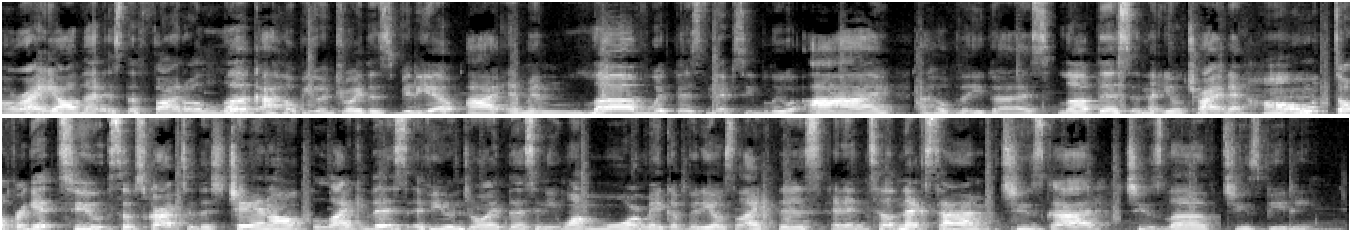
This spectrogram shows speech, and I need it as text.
All right, y'all, that is the final look. I hope you enjoyed this video. I am in love with this Nipsey Blue Eye. I hope that you guys love this and that you'll try it at home. Don't forget to subscribe to this channel. Like this if you enjoyed this and you want more makeup videos like this. And until next time, choose God, choose love, choose beauty.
